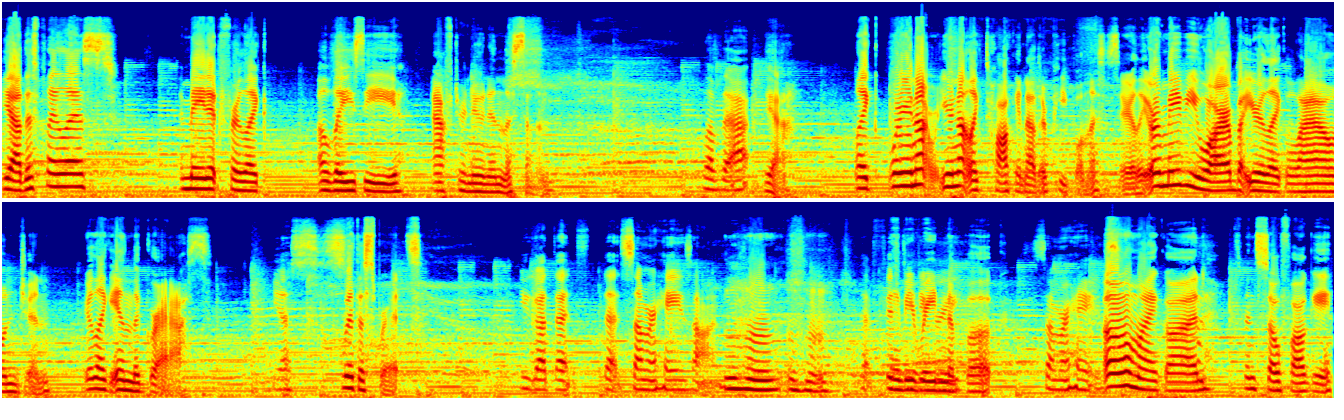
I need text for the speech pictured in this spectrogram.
Yeah, this playlist, I made it for like a lazy afternoon in the sun. Love that. Yeah. Like where you're not you're not like talking to other people necessarily. Or maybe you are, but you're like lounging. You're like in the grass Yes. with a spritz. you got that that summer haze on. Mm-hmm. Mm-hmm. That 50 Maybe reading a book. Summer haze. Oh my god. It's been so foggy.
